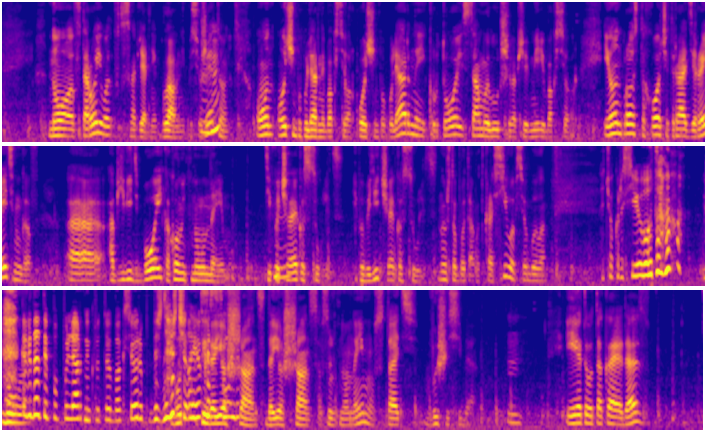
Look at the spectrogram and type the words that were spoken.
Но второй его соперник, главный по сюжету, mm-hmm. он очень популярный боксер, очень популярный, крутой, самый лучший вообще в мире боксер. И он просто хочет ради рейтингов э, объявить бой какому-нибудь ноунейму, типа mm-hmm. человека с улиц, и победить человека с улиц. Ну, чтобы вот так вот красиво все было. А что красивого-то? Ну, Когда ты популярный крутой боксер и побеждаешь вот человека ты даешь шанс, даешь шанс абсолютно ноунейму стать выше себя. Mm. И это вот такая, да,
